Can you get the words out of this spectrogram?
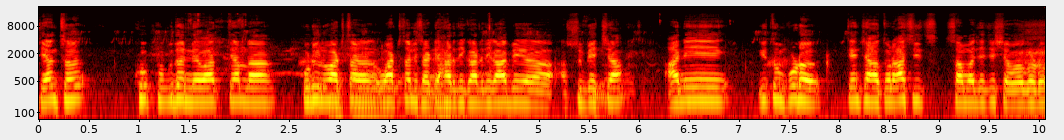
त्यांचं खूप खूप धन्यवाद. त्यांना पुढील वाटचाल वाटचालीसाठी हार्दिक हार्दिक अभि शुभेच्छा. आणि इथून पुढं त्यांच्या हातून अशीच समाजाची सेवा घडो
